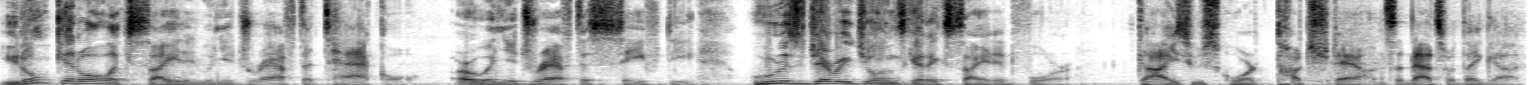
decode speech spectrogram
You don't get all excited when you draft a tackle or when you draft a safety. Who does Jerry Jones get excited for? Guys who score touchdowns, and that's what they got.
